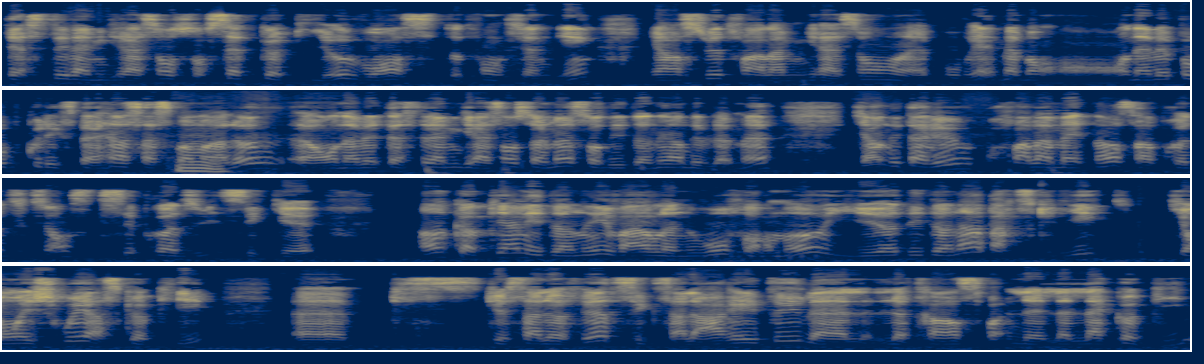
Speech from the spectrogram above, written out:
tester la migration sur cette copie-là, voir si tout fonctionne bien, et ensuite faire la migration euh, pour vrai. Mais bon, on n'avait pas beaucoup d'expérience à ce Mm. moment-là. Euh, on avait testé la migration seulement sur des données en développement. Quand on est arrivé pour faire la maintenance en production, ce qui s'est produit, c'est que en copiant les données vers le nouveau format, il y a des données en particulier qui- ont échoué à se copier. Euh, puis ce que ça l'a fait, c'est que ça a arrêté la, le transfert, la, la- la copie,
